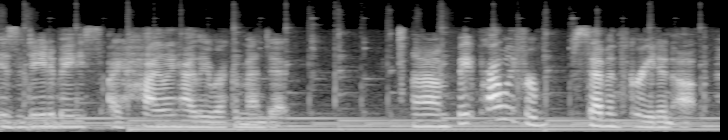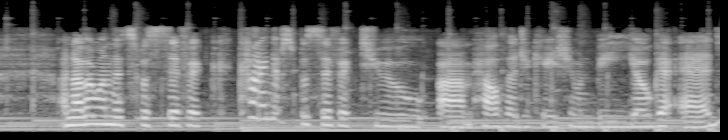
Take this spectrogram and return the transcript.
is a database. I highly, highly recommend it. Um, probably for seventh grade and up. Another one that's specific, kind of specific to um, health education, would be Yoga Ed.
